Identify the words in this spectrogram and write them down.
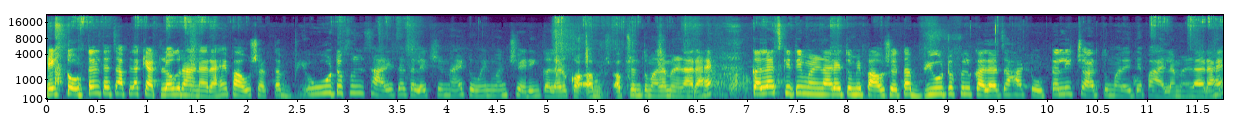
एक टोटल त्याचा आपला कॅटलॉग राहणार आहे. पाहू शकता ब्युटिफुल साडीचं कलेक्शन आहे. Two in one shading colour option तुम्हाला मिळणार आहे. कलर्स किती मिळणार आहे तुम्ही पाहू शकता. ब्युटिफुल कलरचा हा टोटली चार्ट तुम्हाला इथे पाहायला मिळणार आहे.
